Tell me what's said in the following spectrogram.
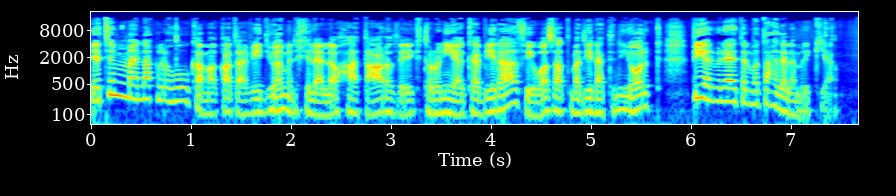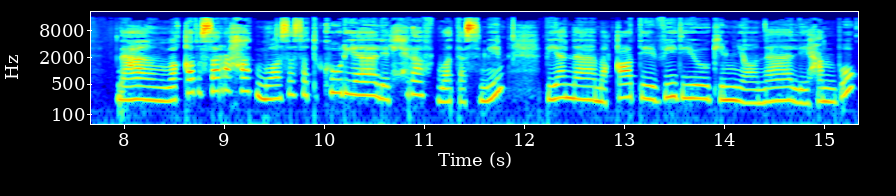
يتم نقله كمقاطع فيديو من خلال لوحات عرض إلكترونية كبيرة في وسط مدينة نيويورك بالولايات المتحدة الأمريكية. نعم وقد صرحت مؤسسة كوريا للحرف والتصميم بأن مقاطع فيديو كيم يونا لهانبوك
